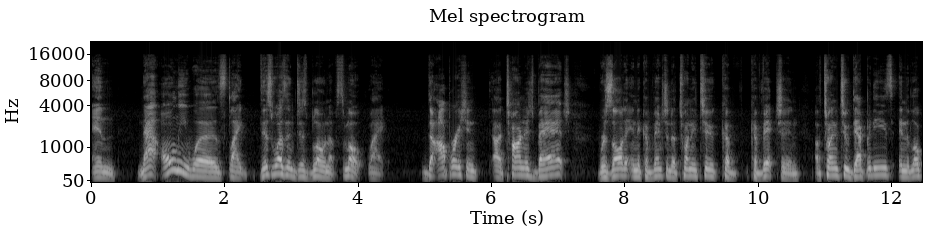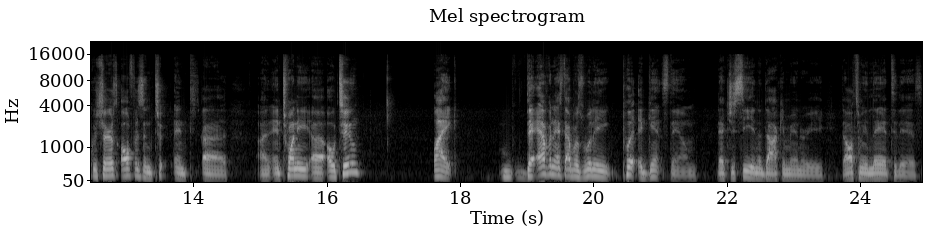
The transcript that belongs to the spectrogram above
and not only was like this wasn't just blowing up smoke like the operation uh, tarnish badge resulted in the convention of 22 co- conviction of 22 deputies in the local sheriff's office in, t- in uh, uh, in 2002 like the evidence that was really put against them that you see in the documentary that ultimately led to this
